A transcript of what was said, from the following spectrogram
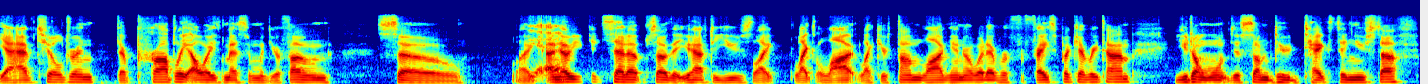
I have children. They're probably always messing with your phone. So, like, I know you can set up so that you have to use like like log like your thumb login or whatever for Facebook every time. You don't want just some dude texting you stuff.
